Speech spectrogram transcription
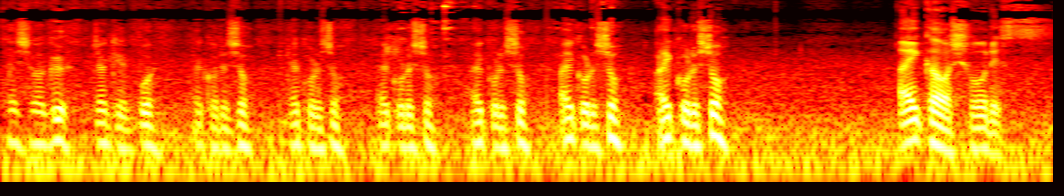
最初はグーじゃんけんぽい。はいこれでしょ。はいこれでしょ。はいこれでしょ。はいこれでしょ。はいこれでしょ。はいこれしょ。相川翔です。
